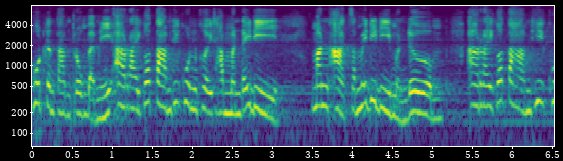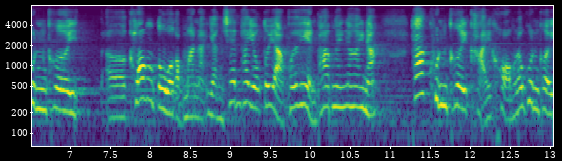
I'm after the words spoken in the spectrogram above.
พูดกันตามตรงแบบนี้ อะไรก็ตามที่คุณเคยทำมันได้ดี มันอาจจะไม่ได้ดีเหมือนเดิม อะไรก็ตามที่คุณเคยเคล่องตัวกับมันอะอย่างเช่นถ้ายกตัวอย่างเพื่อให้เห็นภาพง่าย ๆ นะ ถ้าคุณเคยขายของแล้วคุณเคย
